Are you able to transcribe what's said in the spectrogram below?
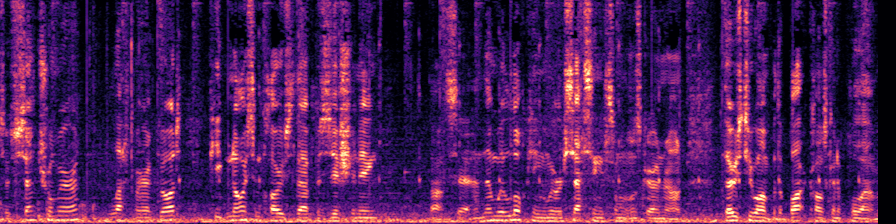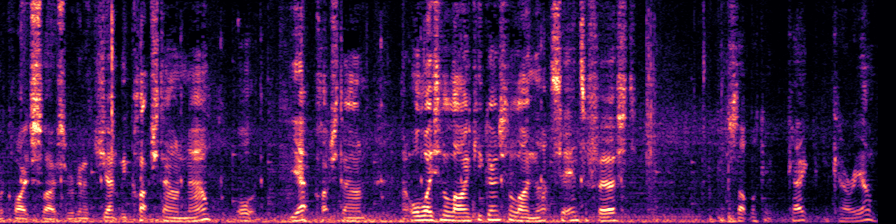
So central mirror, left mirror, good. Keep nice and close there, positioning. That's it. And then we're looking, we're assessing if someone was going around. Those two aren't, but the black car's going to pull out and we're quite slow. So we're going to gently clutch down now. Or, yeah, clutch down. And all the way to the line. Keep going to the line. That's it. Into first. Stop looking. Okay, carry on.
